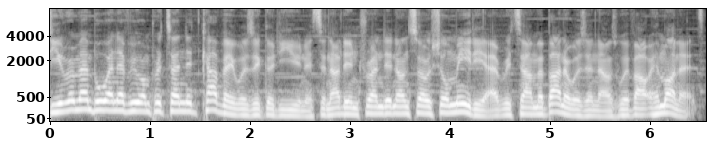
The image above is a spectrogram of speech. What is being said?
Do you remember when everyone pretended Kaveh was a good unit and had him trending on social media every time a banner was announced without him on it?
